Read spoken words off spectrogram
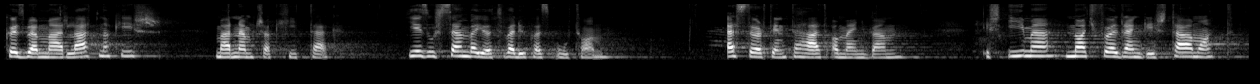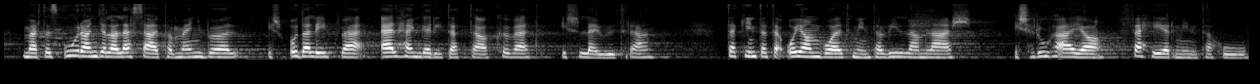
Közben már látnak is, már nem csak hittek. Jézus szembe jött velük az úton. Ez történt tehát a mennyben. És íme nagy földrengés támadt, mert az Úr angyala leszállt a mennyből, és odalépve elhengerítette a követ, és leült rá. Tekintete olyan volt, mint a villámlás, és ruhája fehér, mint a hó.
